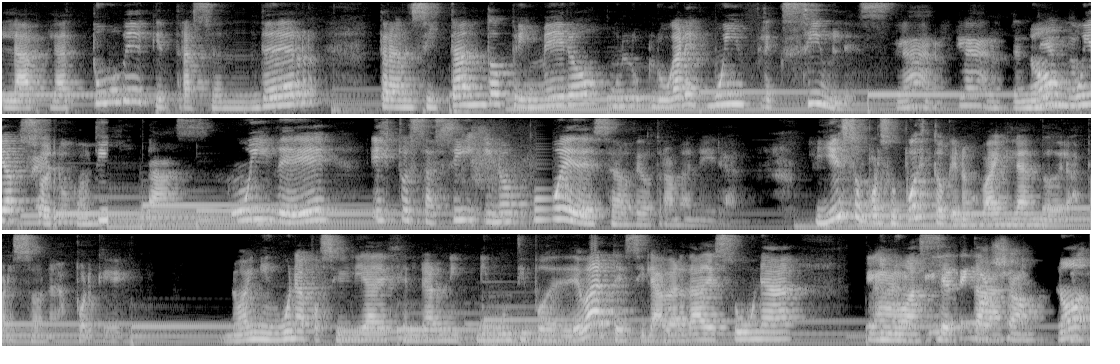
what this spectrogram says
la, la tuve que trascender transitando primero lugares muy inflexibles. Claro, claro. ¿no? Muy absolutistas, muy de esto es así y no puede ser de otra manera. Y eso por supuesto que nos va aislando de las personas, porque no hay ninguna posibilidad de generar ningún tipo de debate. Si la verdad es una, y no acepta. ¿no?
